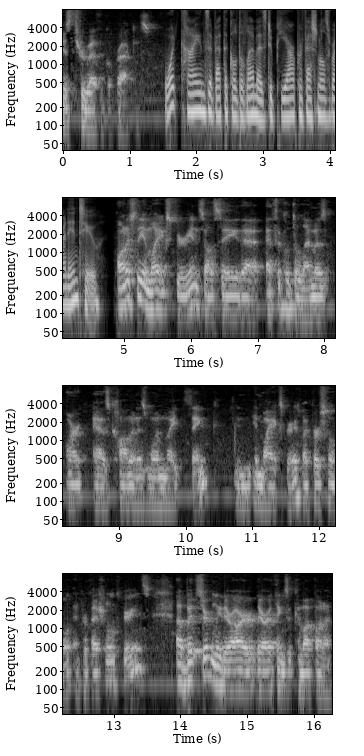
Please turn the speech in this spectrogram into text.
is through ethical practice. What kinds of ethical dilemmas do PR professionals run into? Honestly, in my experience, I'll say that ethical dilemmas aren't as common as one might think in, in my experience, my personal and professional experience. Uh, but certainly there are there are things that come up on a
